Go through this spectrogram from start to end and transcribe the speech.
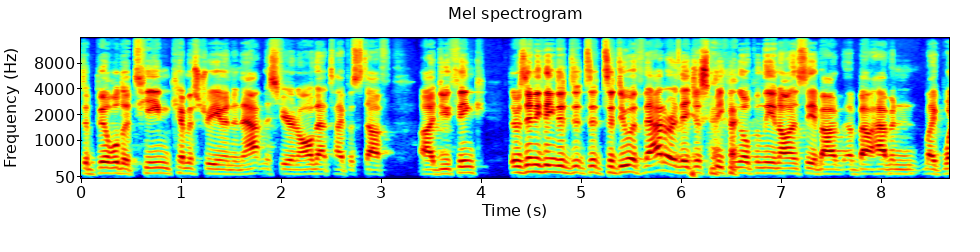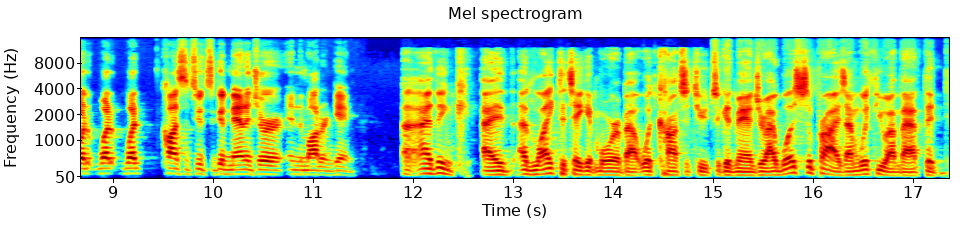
to build a team chemistry and an atmosphere and all that type of stuff. Uh, do you think? There's anything to, to, to do with that, or are they just speaking openly and honestly about about having like what what what constitutes a good manager in the modern game? I think I'd, I'd, like to take it more about what constitutes a good manager. I was surprised. I'm with you on that. That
